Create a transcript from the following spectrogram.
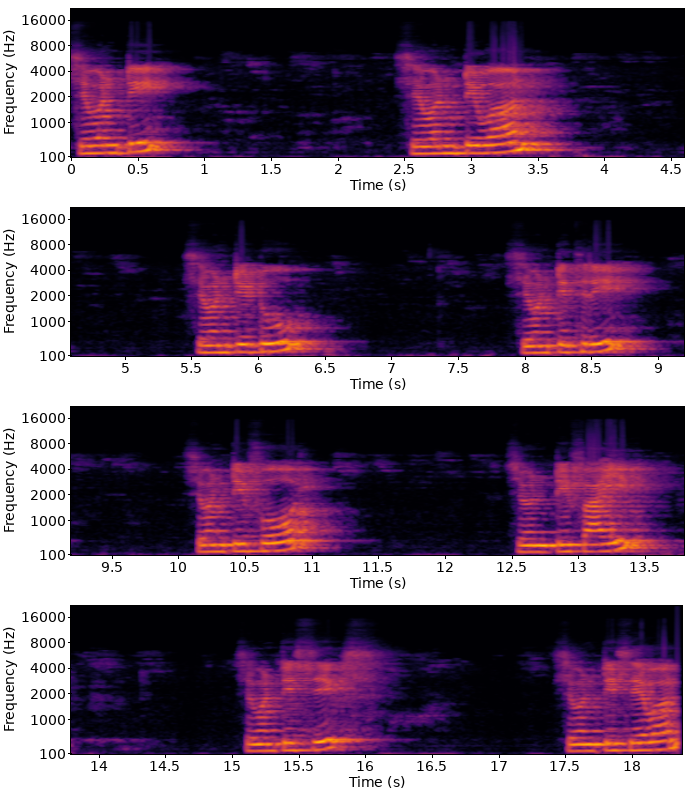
seventy seventy one seventy two seventy three seventy four seventy five seventy six seventy seven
